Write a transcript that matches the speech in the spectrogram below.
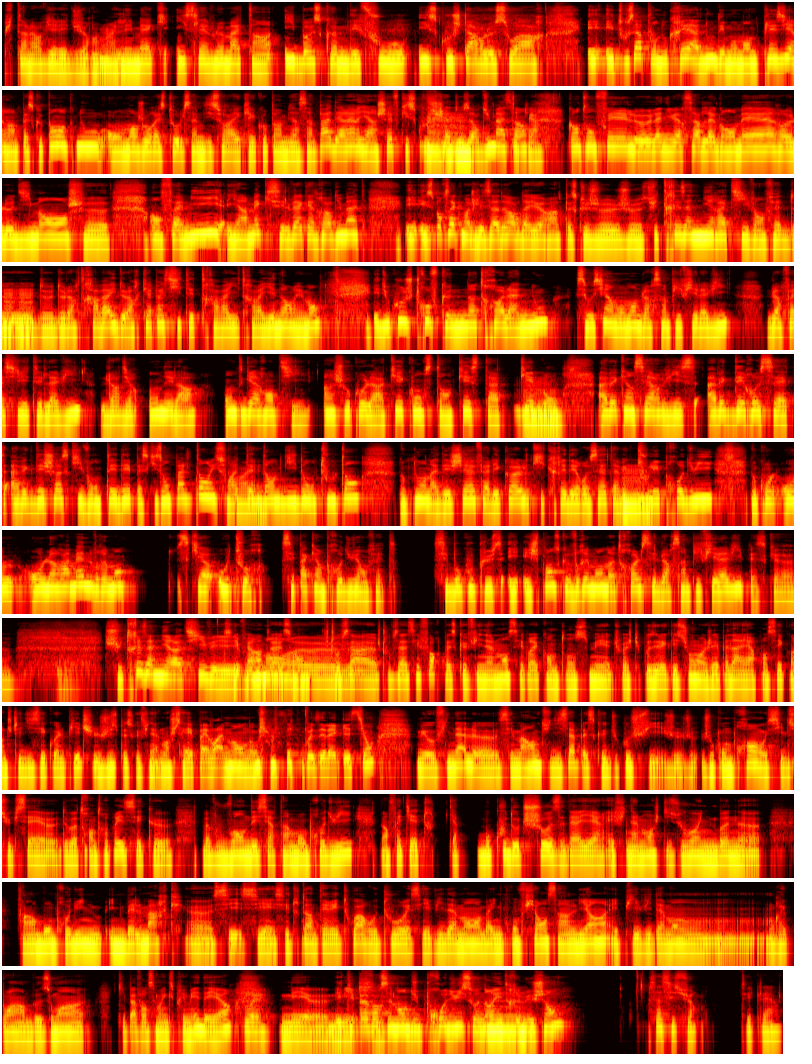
Putain, leur vie, elle est dure. hein. Ouais. Les mecs, ils se lèvent le matin, ils bossent comme des fous, ils se couchent tard le soir. Et, et tout ça pour nous créer à nous des moments de plaisir. hein. Parce que pendant que nous, on mange au resto le samedi soir avec les copains bien sympas, derrière, il y a un chef qui se couche à Mhm. 2 heures du matin. Quand on fait l'anniversaire de la grand-mère euh, le dimanche euh, en famille, il y a un mec qui s'est levé à 4 heures du mat. Et, et c'est pour ça que moi je les adore d'ailleurs, hein, parce que je, je suis très admirative en fait de, Mhm. de, de leur travail, de leur capacité de travail. Ils travaillent énormément. Et du coup, je trouve que notre rôle à nous, c'est aussi un moment de leur simplifier la vie, de leur faciliter de la vie, de leur dire on est là. On te garantit un chocolat qui est constant, qui est stable, qui est Mhm. bon, avec un service, avec des recettes, avec des choses qui vont t'aider parce qu'ils ont pas le temps, ils sont à Ouais. tête dans le guidon tout le temps. Donc nous, on a des chefs à l'école qui créent des recettes avec Mm. tous les produits. Donc on, on, on leur amène vraiment ce qu'il y a autour. C'est pas qu'un produit en fait. C'est beaucoup plus. Et, et je pense que vraiment notre rôle, c'est de leur simplifier la vie parce que je suis très admirative et C'est hyper vraiment, intéressant. euh, Je trouve ça, je trouve ça assez fort parce que finalement, c'est vrai quand on se met, tu vois, je t'ai posé la question, j'avais pas d'arrière-pensée quand je t'ai dit c'est quoi le pitch, juste parce que finalement je savais pas vraiment, donc je me suis posé la question. Mais au final, euh, c'est marrant que tu dis ça parce que du coup, je suis, je, je, je comprends aussi le succès euh, de votre entreprise, c'est que bah, vous vendez certains bons produits, mais en fait, il y a tout, il y a beaucoup d'autres choses derrière. Et finalement, je dis souvent une bonne euh, enfin un bon produit, une, une belle marque, euh, c'est tout un territoire autour et c'est évidemment bah, une confiance, un lien et puis évidemment on, on répond à un besoin euh, qui est pas forcément exprimé d'ailleurs, ouais. mais euh, mais Et qui est pas forcément du produit sonnant et Mm. trébuchant. Ça, c'est sûr. c'est clair.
